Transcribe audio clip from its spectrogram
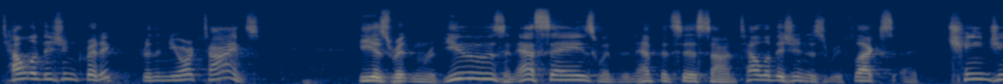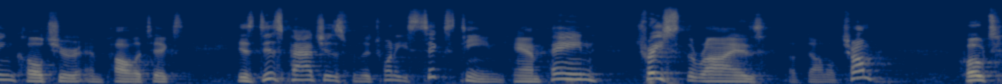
television critic for the New York Times. He has written reviews and essays with an emphasis on television as it reflects a changing culture and politics. His dispatches from the 2016 campaign trace the rise of Donald Trump, quote,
